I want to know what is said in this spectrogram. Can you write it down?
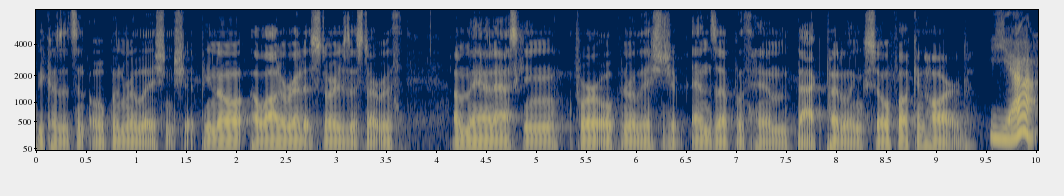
because it's an open relationship. You know, a lot of Reddit stories that start with a man asking for an open relationship ends up with him backpedaling so fucking hard yeah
